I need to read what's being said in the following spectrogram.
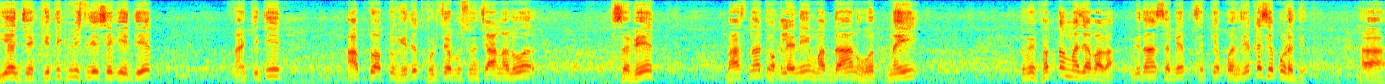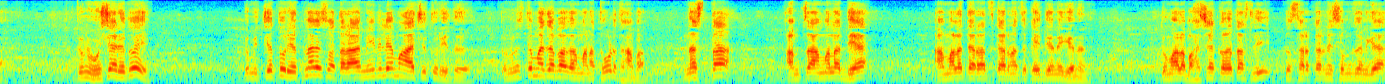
यांचे किती विश्लेषक येतात आणि किती आपटू आपटू घेतात खुर्च्यावर बसून चॅनलवर सभेत भाषणं ठोकल्याने मतदान होत नाही. तुम्ही फक्त मजा बघा. विधानसभेत शक्य पंजे कसे पडत आहेत? हा. तुम्ही हुशार येतोय तुम्ही चतुर येत ना रे स्वतःला? मी बी मग महा चतुर येतं तुम्ही नुसते मजा बघा म्हणा थोडं थांबा. नसता आमचं आम्हाला द्या. आम्हाला त्या राजकारणाचं काही देणं घेणं नाही. तुम्हाला भाषा कळत असली तर सरकारने समजून घ्या.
